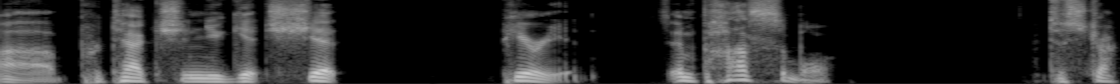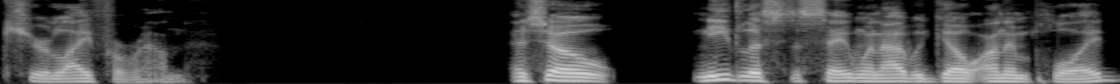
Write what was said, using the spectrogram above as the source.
uh, protection, you get shit, period. It's impossible to structure your life around that. And so, needless to say, when I would go unemployed,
